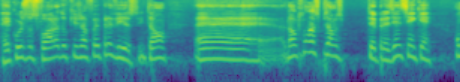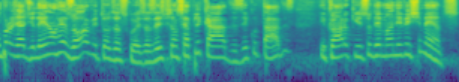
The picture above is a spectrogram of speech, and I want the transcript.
recursos fora do que já foi previsto. Então, é, nós, nós precisamos ter presente em que um projeto de lei não resolve todas as coisas, às vezes precisam ser aplicadas, executadas, e claro que isso demanda investimentos.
